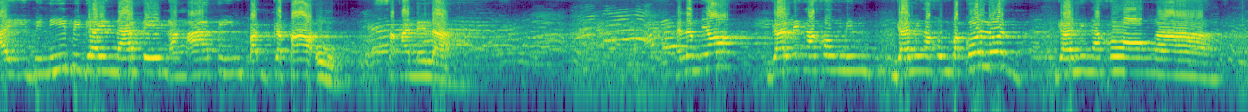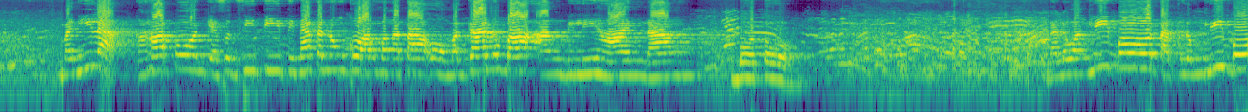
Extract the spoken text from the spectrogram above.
ay ibinibigay natin ang ating pagkatao sa kanila. Alam nyo, galing akong galing akong Bacolod, galing akong ah, Manila, kahapon, Quezon City, tinatanong ko ang mga tao, magkano ba ang bilihan ng boto? Dalawang libo, tatlong libo.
